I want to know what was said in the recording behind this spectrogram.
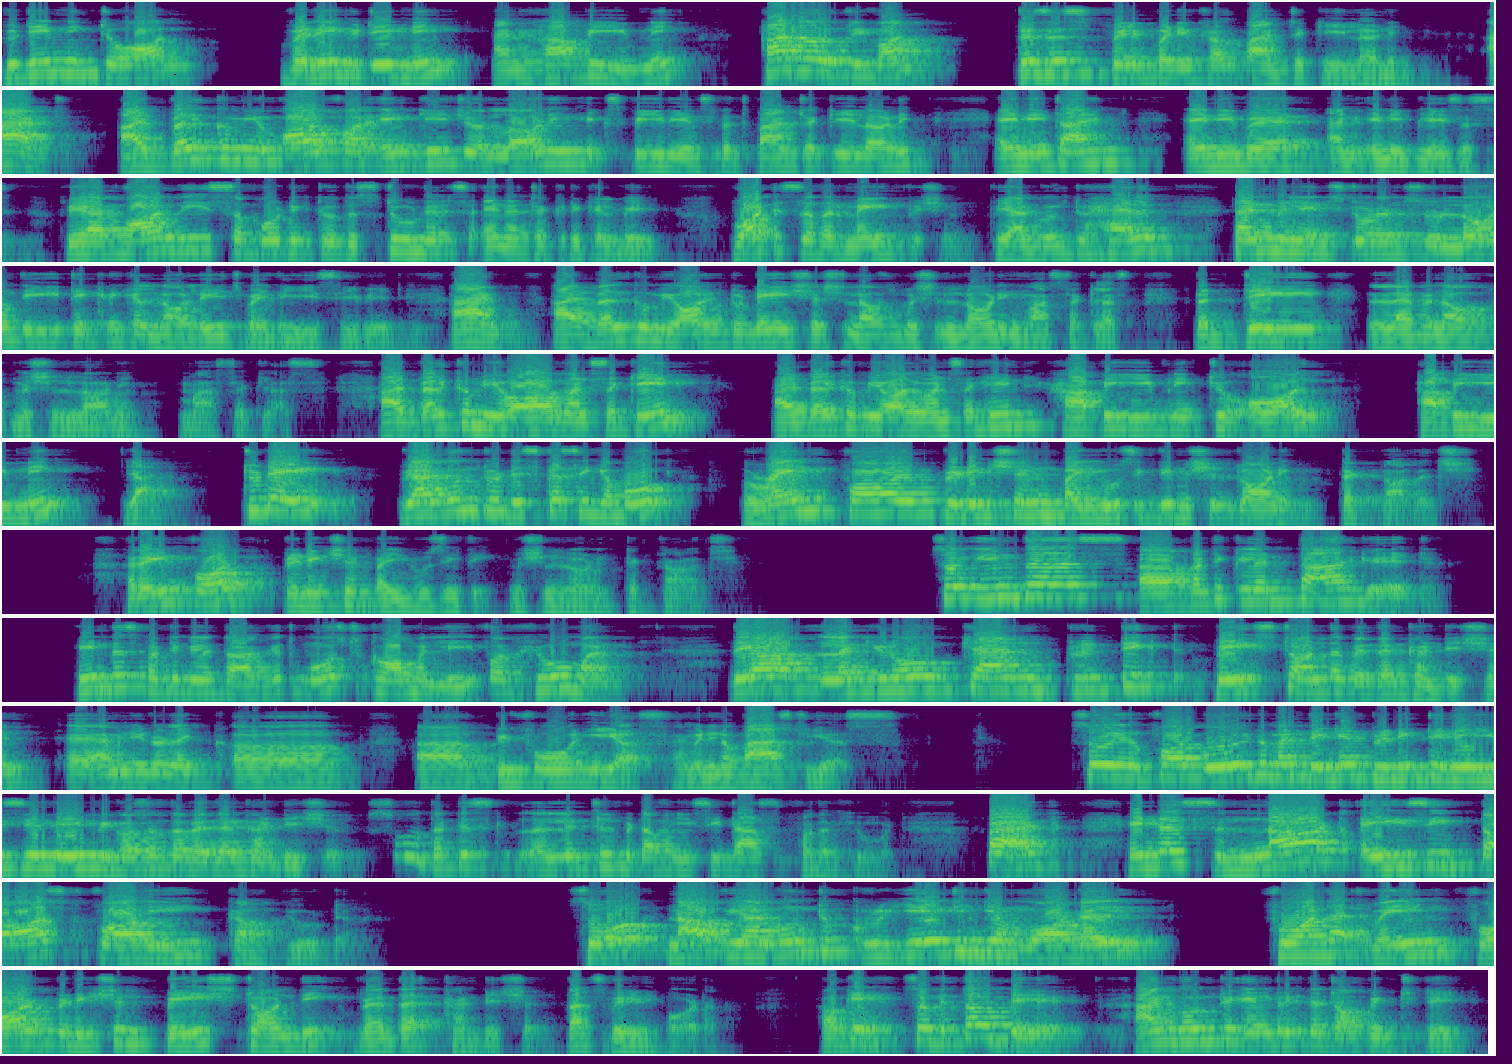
Good evening to all. Very good evening and happy evening. Hello everyone. This is Philip Philippadi from Pantech Learning and I welcome you all for engage your learning experience with Pantech Learning anytime, anywhere and any places. We are always supporting to the students in a technical way. What is our main vision? We are going to help 10 million students to learn the technical knowledge by the way. And I welcome you all in today's session of Machine Learning Masterclass, the day 11 of Machine Learning Masterclass. I welcome you all once again. I welcome you all once again. Happy evening to all. Happy evening. Yeah. Today we are going to discussing about rainfall prediction by using the machine learning technology. Rainfall prediction by using the machine learning technology. So in this uh, particular target, in this particular target, most commonly for human, they are like you know can predict based on the weather condition. Uh, I mean you know like uh, uh, before years. I mean you know past years. So for old men, they can predict in a easier way because of the weather condition. So that is a little bit of easy task for the human. But it is not easy task for the computer. So now we are going to creating a model for the rainfall prediction based on the weather condition. That's very important. Okay, so without delay, I'm going to enter the topic today.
